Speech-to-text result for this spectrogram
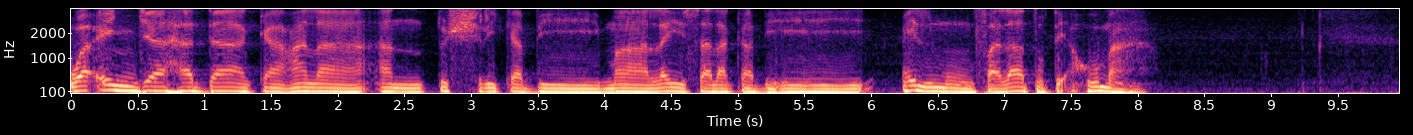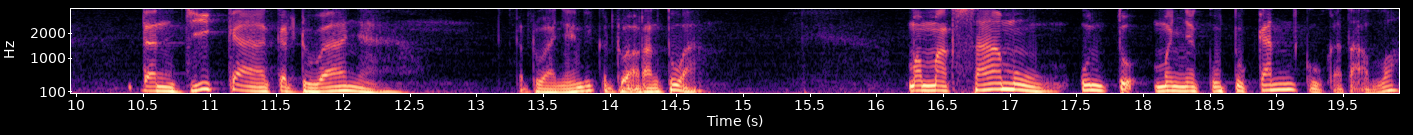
وإن جاهداك على أن تشرك بما ليس لك به علم فلا تطئهما dan jika keduanya keduanya ini kedua orang tua memaksamu untuk menyekutukanku kata Allah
